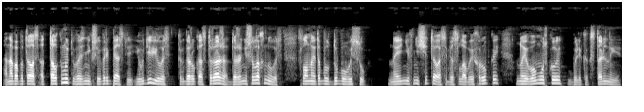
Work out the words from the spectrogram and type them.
Она попыталась оттолкнуть возникшие препятствия и удивилась, когда рука стража даже не шелохнулась, словно это был дубовый сук. Найниф не считала себя слабой и хрупкой, но его мускулы были как стальные.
